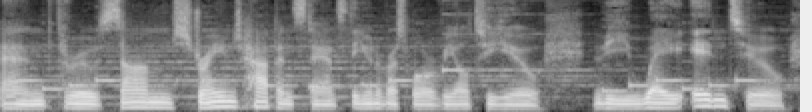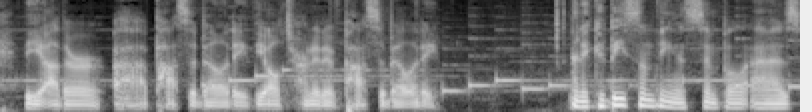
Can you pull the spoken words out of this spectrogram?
And through some strange happenstance, the universe will reveal to you the way into the other uh, possibility, the alternative possibility. And it could be something as simple as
